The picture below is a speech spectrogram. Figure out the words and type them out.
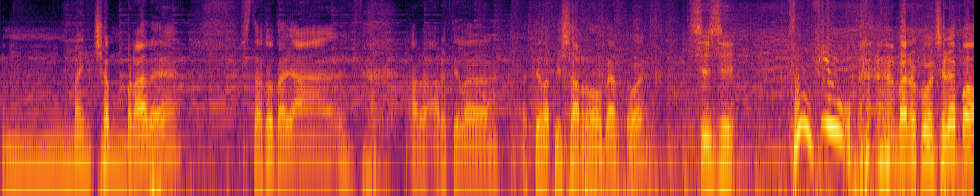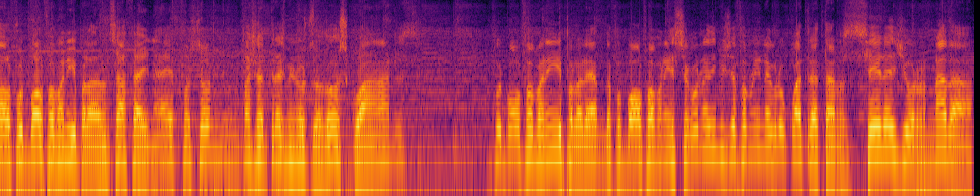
mm, enxambrada, eh? Està tot allà... Ara, ara té, la, té la pissarra d'Alberto, eh? Sí, sí. Fiu, fiu. bueno, començaré pel futbol femení per avançar feina, eh? Són, passen 3 minuts de dos quarts. Futbol femení, parlarem de futbol femení. Segona divisió femenina, grup 4, tercera jornada.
